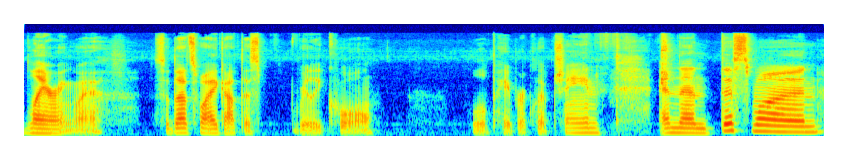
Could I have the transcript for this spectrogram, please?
layering with. So that's why I got this really cool little paperclip chain. And then this one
